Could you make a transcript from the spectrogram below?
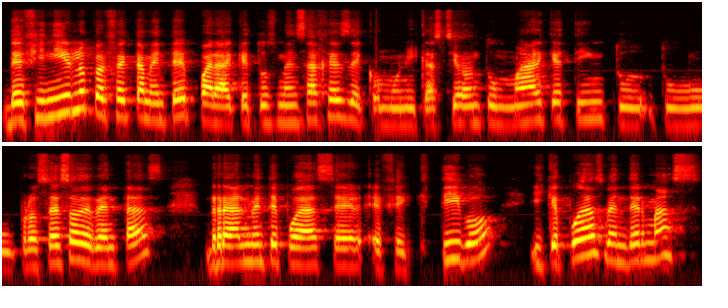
definirlo perfectamente para que tus mensajes de comunicación, tu marketing, tu, proceso de ventas realmente pueda ser efectivo y que puedas vender más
